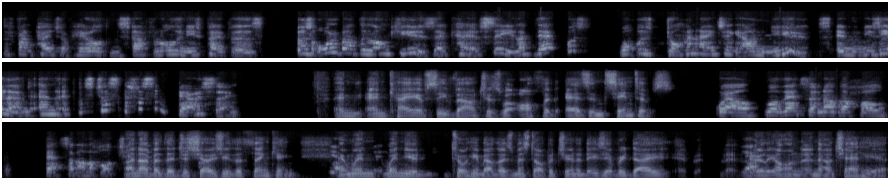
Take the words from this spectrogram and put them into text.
the front page of Herald and stuff and all the newspapers, it was all about the long queues at KFC. Like that was what was dominating our news in New Zealand. And it was just, it was embarrassing. And and KFC vouchers were offered as incentives. Well, well, that's another whole that's another whole chapter. I know, but that just shows you the thinking. Yeah. And when when you're talking about those missed opportunities every day yeah. early on in our chat here,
